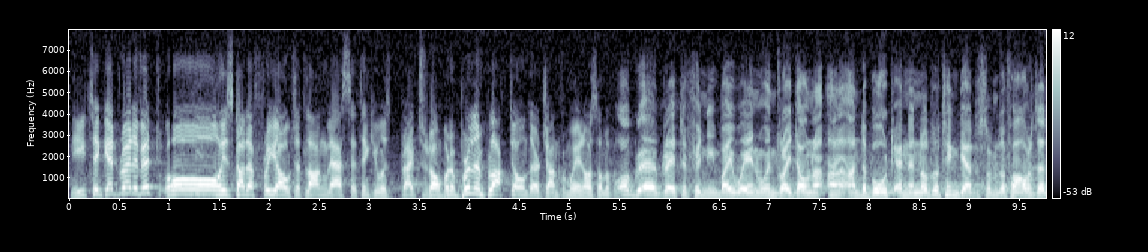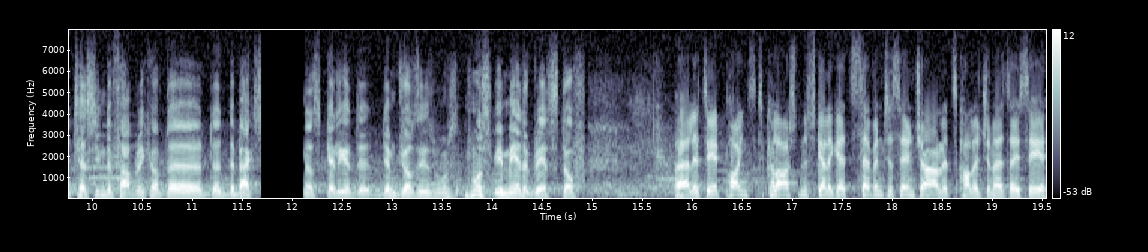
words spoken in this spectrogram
need to get rid of it. Oh, he's got a free out at long last. I think he was dragged down. But a brilliant block down there, John, from Wayne O'Sullivan. Oh, uh, great defending by Wayne. Went right down on, on the boot. And another thing there, some of the are testing the fabric of the, the, the backs. Skelly, the, them jerseys must, must be made of great stuff. Well, it's eight points to Colashtern seven to St. Jarlath's College, and as I say,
